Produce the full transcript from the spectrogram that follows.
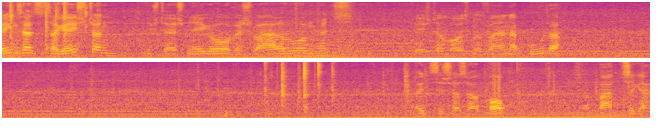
Gegensatz zu gestern ist der Schnee aber schwerer geworden jetzt. Gestern war es noch feiner Puder. Jetzt ist also ein Bob, so ein Batziger.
